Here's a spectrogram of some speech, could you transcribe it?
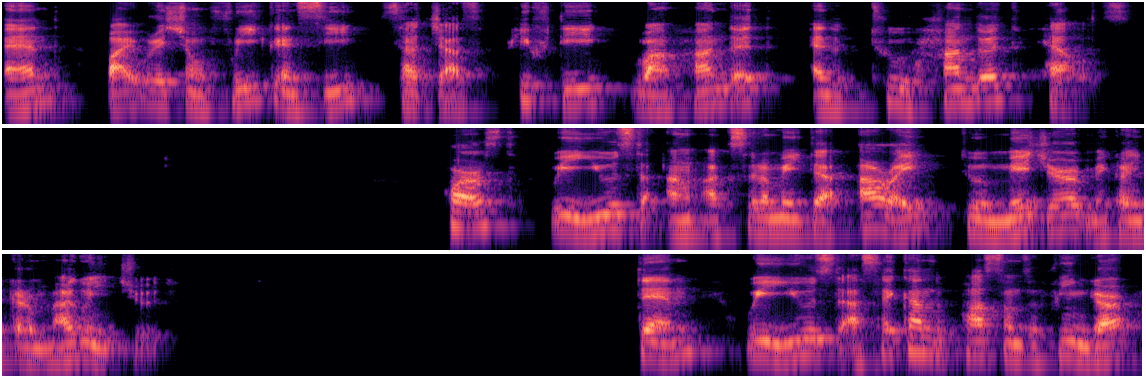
and vibration frequency such as 50, 100, and 200 Hertz. First, we used an accelerometer array to measure mechanical magnitude. Then, we used a second person's finger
